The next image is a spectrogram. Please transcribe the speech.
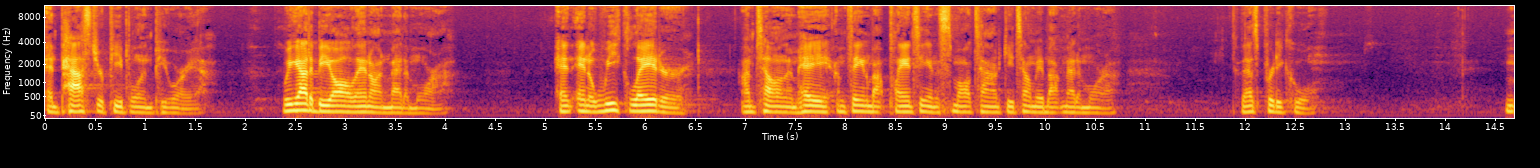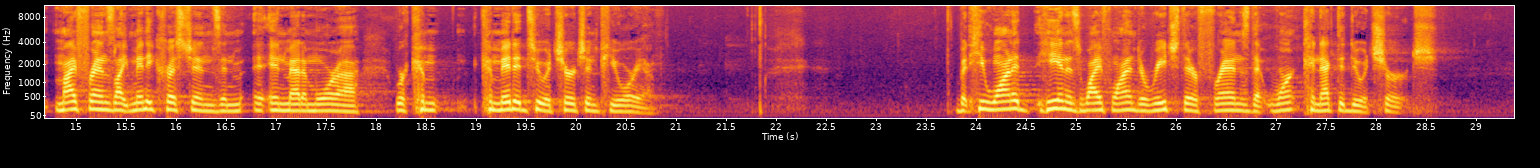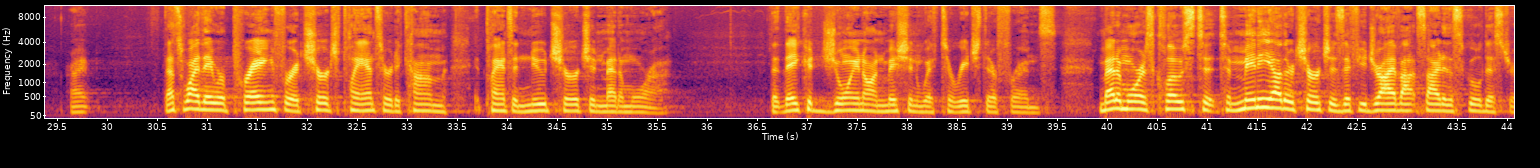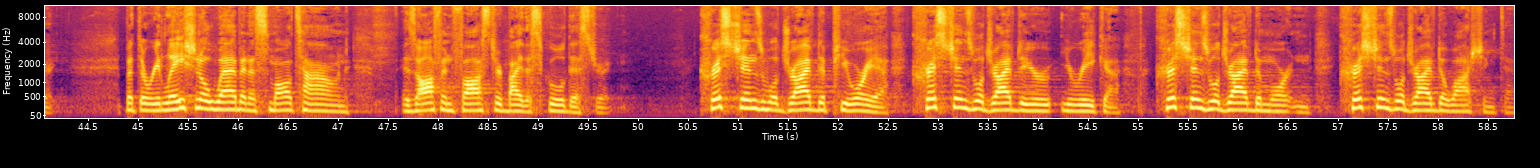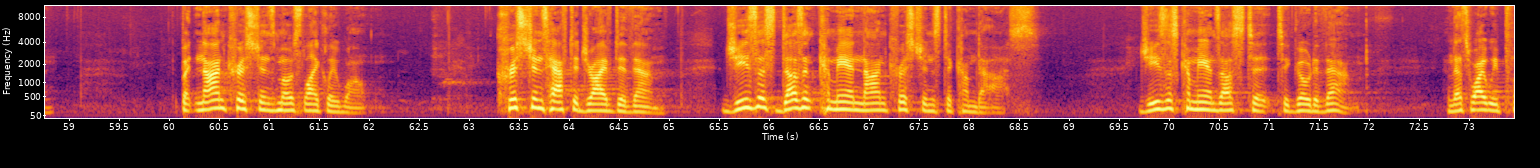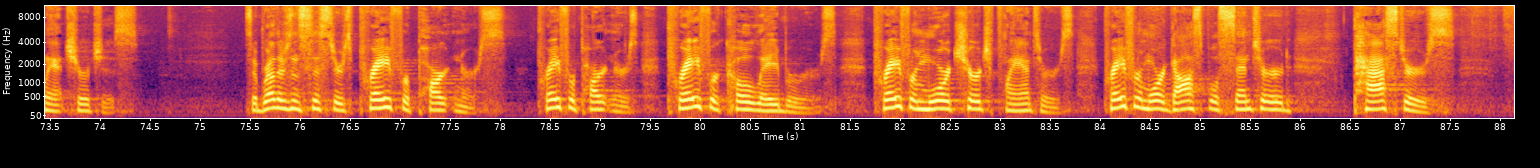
and pastor people in Peoria. We got to be all in on Metamora. And, and a week later, I'm telling him, hey, I'm thinking about planting in a small town. Can you tell me about Metamora? That's pretty cool. My friends, like many Christians in, in Metamora, were com- committed to a church in Peoria. But he wanted, he and his wife wanted to reach their friends that weren't connected to a church, right? That's why they were praying for a church planter to come plant a new church in Metamora that they could join on mission with to reach their friends. Metamora is close to, to many other churches if you drive outside of the school district. But the relational web in a small town is often fostered by the school district. Christians will drive to Peoria. Christians will drive to Eureka. Christians will drive to Morton. Christians will drive to Washington. But non Christians most likely won't. Christians have to drive to them. Jesus doesn't command non Christians to come to us, Jesus commands us to, to go to them. And that's why we plant churches. So, brothers and sisters, pray for partners. Pray for partners. Pray for co laborers. Pray for more church planters. Pray for more gospel centered pastors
